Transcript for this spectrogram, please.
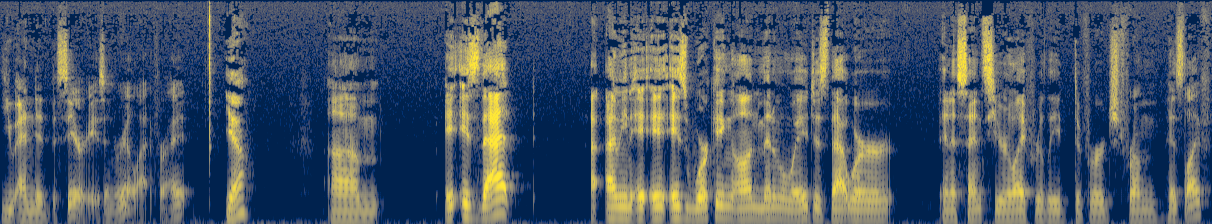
you ended the series in real life, right? yeah. Um, is that? I- mean, is working on minimum wage? Is that where, in a sense, your life really diverged from his life?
